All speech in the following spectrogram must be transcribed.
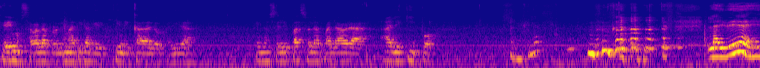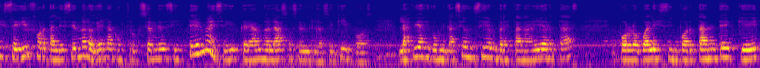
queremos saber la problemática que tiene cada localidad. no se le paso la palabra al equipo. La idea es seguir fortaleciendo lo que es la construcción del sistema y seguir creando lazos entre los equipos. Las vías de comunicación siempre están abiertas, por lo cual es importante que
